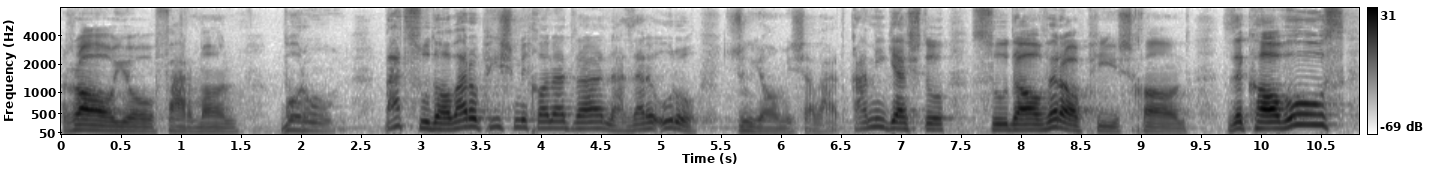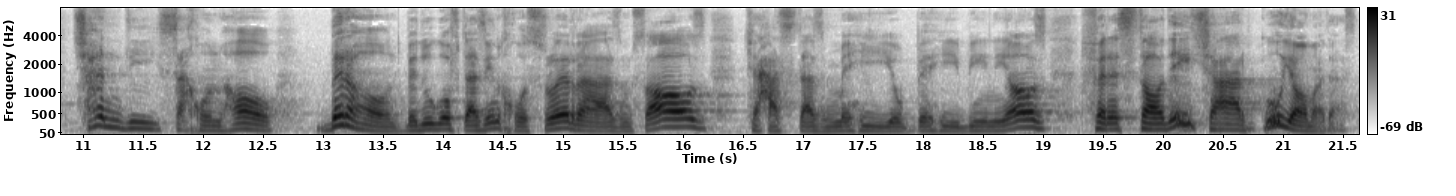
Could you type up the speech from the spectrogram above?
رای و فرمان برون. بعد سوداوه رو پیش می‌خواند و نظر او رو جویا می شود غمی گشت و سوداوه را پیش خواند. ز کاووس چندی سخنها براند. بدو گفت از این خسرو رزمساز که هست از مهی و بهی بی نیاز فرستاده ای چربگوی آمده است.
